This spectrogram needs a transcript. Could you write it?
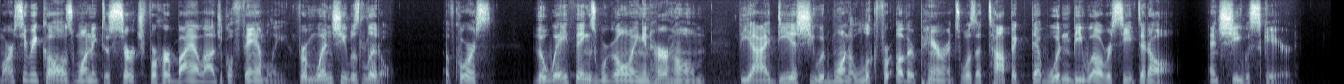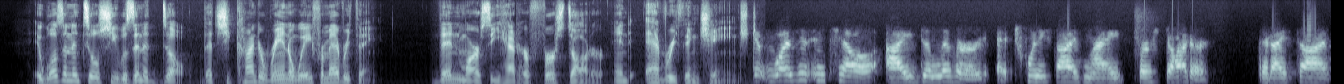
Marcie recalls wanting to search for her biological family from when she was little. Of course, the way things were going in her home, the idea she would want to look for other parents was a topic that wouldn't be well received at all, and she was scared. It wasn't until she was an adult that she kind of ran away from everything. Then Marcie had her first daughter, and everything changed. It wasn't until I delivered at 25 my first daughter that I thought,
